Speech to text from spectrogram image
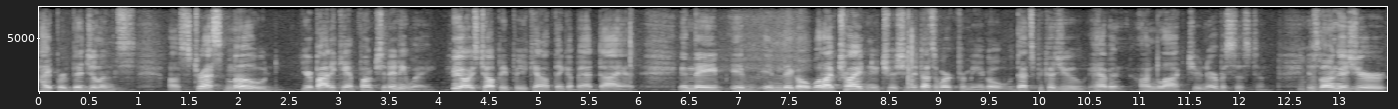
hypervigilance, uh, stress mode, your body can't function anyway. We always tell people you cannot think a bad diet, and they and, and they go, "Well, I've tried nutrition; it doesn't work for me." I go, "That's because you haven't unlocked your nervous system. Mm-hmm. As long as you're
